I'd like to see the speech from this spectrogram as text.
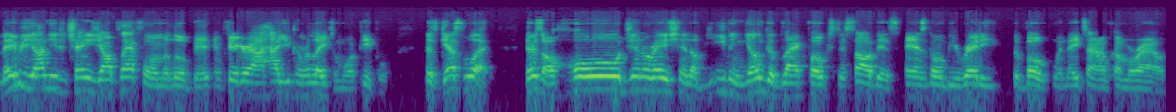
maybe y'all need to change y'all platform a little bit and figure out how you can relate to more people. Because guess what? There's a whole generation of even younger black folks that saw this and is going to be ready to vote when they time come around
